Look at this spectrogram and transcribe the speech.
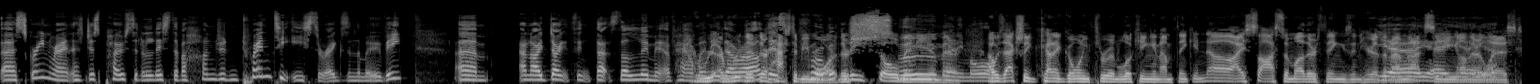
uh, Screen Rant has just posted a list of 120 Easter eggs in the movie. Um, and I don't think that's the limit of how many I there re- are. there There's has to be more. There's so, many in there. many more. I was actually kind of going through and looking, and I'm thinking, no, I saw some other things in here that I'm not yeah, seeing on their yeah. list.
